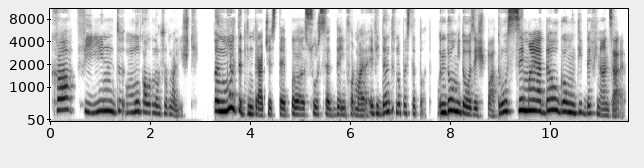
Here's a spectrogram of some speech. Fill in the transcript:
ca fiind munca unor jurnaliști în multe dintre aceste uh, surse de informare, evident nu peste tot. În 2024 se mai adaugă un tip de finanțare.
